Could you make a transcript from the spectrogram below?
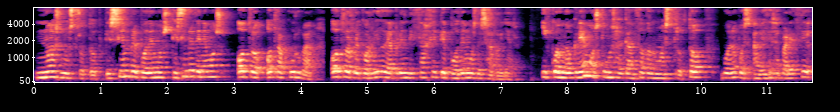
no es nuestro top, que siempre podemos, que siempre tenemos otro, otra curva, otro recorrido de aprendizaje que podemos desarrollar. Y cuando creemos que hemos alcanzado nuestro top, bueno, pues a veces aparece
